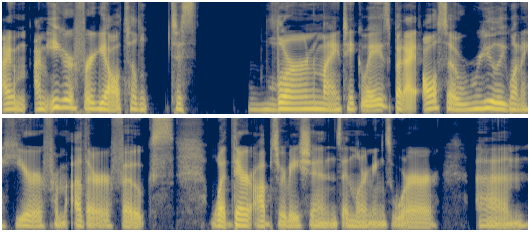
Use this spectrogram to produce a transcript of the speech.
I'm I'm eager for y'all to to learn my takeaways, but I also really want to hear from other folks what their observations and learnings were um,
